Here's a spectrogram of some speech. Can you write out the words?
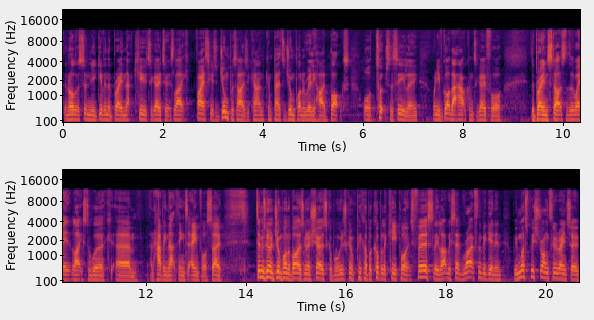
then all of a sudden you're giving the brain that cue to go to. It's like if I ask you to jump as high as you can compared to jump on a really high box or touch the ceiling, when you've got that outcome to go for, the brain starts the way it likes to work um, and having that thing to aim for. So Tim's going to jump on the bar, he's going to show us a couple. We're just going to pick up a couple of key points. Firstly, like we said right from the beginning, we must be strong through range. So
